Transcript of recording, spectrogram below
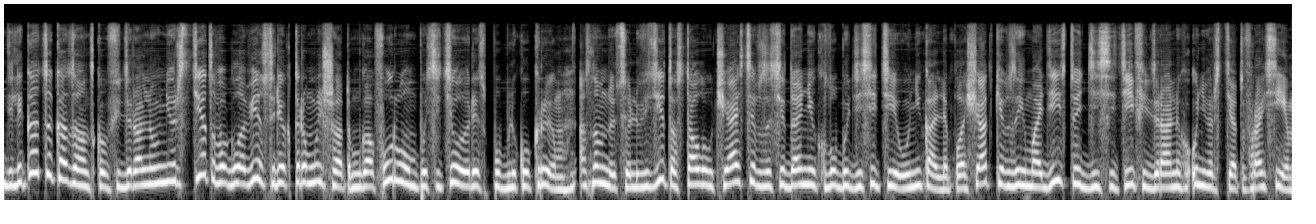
Делегация Казанского федерального университета во главе с ректором Ильшатом Гафуровым посетила Республику Крым. Основной целью визита стало участие в заседании Клуба 10, уникальной площадки взаимодействия 10 федеральных университетов России.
